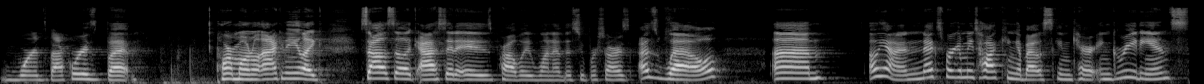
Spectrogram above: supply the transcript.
words backwards. But hormonal acne, like salicylic acid, is probably one of the superstars as well. Um, oh yeah, and next we're gonna be talking about skincare ingredients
